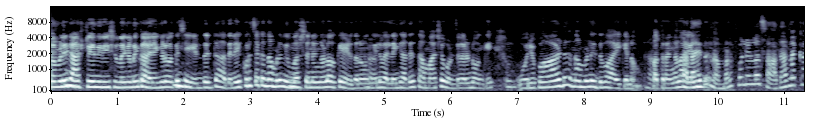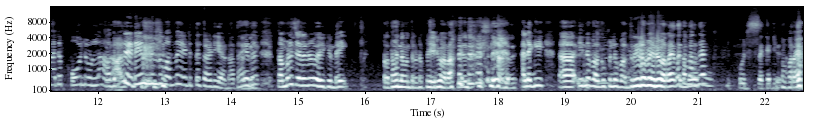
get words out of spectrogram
നമ്മൾ ഈ രാഷ്ട്രീയ നിരീക്ഷണങ്ങളും കാര്യങ്ങളും ഒക്കെ ചെയ്തിട്ട് അതിനെക്കുറിച്ചൊക്കെ നമ്മൾ വിമർശനങ്ങളോ ഒക്കെ എഴുതണമെങ്കിലും അല്ലെങ്കിൽ അതിൽ തമാശ കൊണ്ടുവരണമെങ്കിൽ ഒരുപാട് നമ്മൾ ഇത് വായിക്കണം. പത്രങ്ങളായത് അതായത് നമ്മളെ പോലെയുള്ള സാധാരണക്കാരെ പോലുള്ള അവരുടെ ഇടയിൽ നിന്ന് വന്ന എഴുത്തുകാരിയാണ് അതായത് നമ്മൾ ചിലർ ചോദിക്കണ്ടേ പ്രധാനമന്ത്രിയുടെ പേര് പറ. അല്ലെങ്കിൽ ഇന്ന വകുപ്പിലെ മന്ത്രിയുടെ പേര് പറ എന്നൊക്കെ ഒരു സെക്കൻഡ് ഇപ്പൊ പറയാം.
